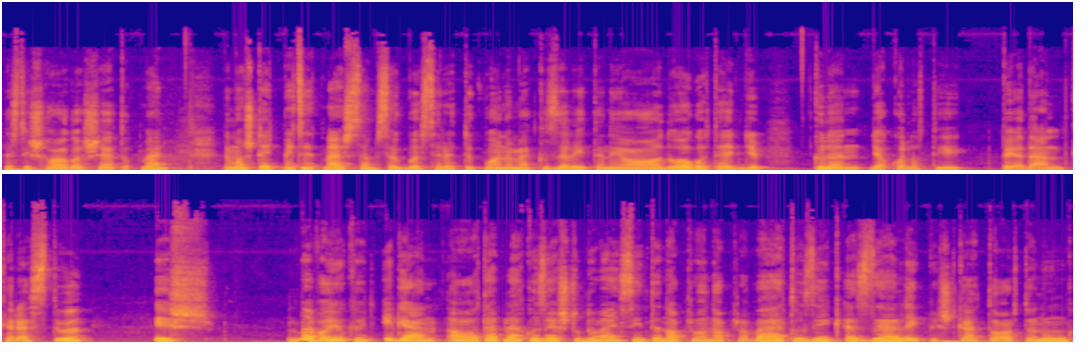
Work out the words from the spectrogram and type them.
ezt is hallgassátok meg. De most egy picit más szemszögből szerettük volna megközelíteni a dolgot egy külön gyakorlati példán keresztül. És bevalljuk, hogy igen, a táplálkozás tudomány szinte napról napra változik, ezzel lépést kell tartanunk,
